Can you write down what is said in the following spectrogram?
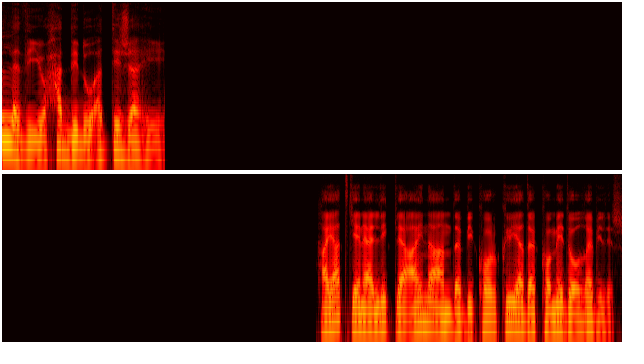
الذي يحدد اتجاهي. Hayat genellikle aynı anda bir korku ya da komedi olabilir.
